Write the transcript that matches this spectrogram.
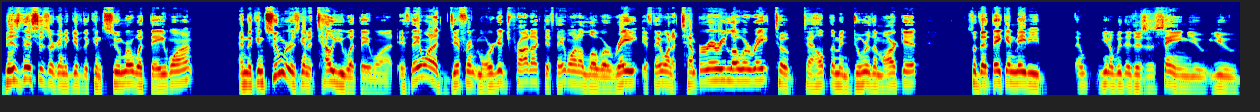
Businesses are going to give the consumer what they want. And the consumer is going to tell you what they want. If they want a different mortgage product, if they want a lower rate, if they want a temporary lower rate to, to help them endure the market so that they can maybe, you know, there's a saying, you, you,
